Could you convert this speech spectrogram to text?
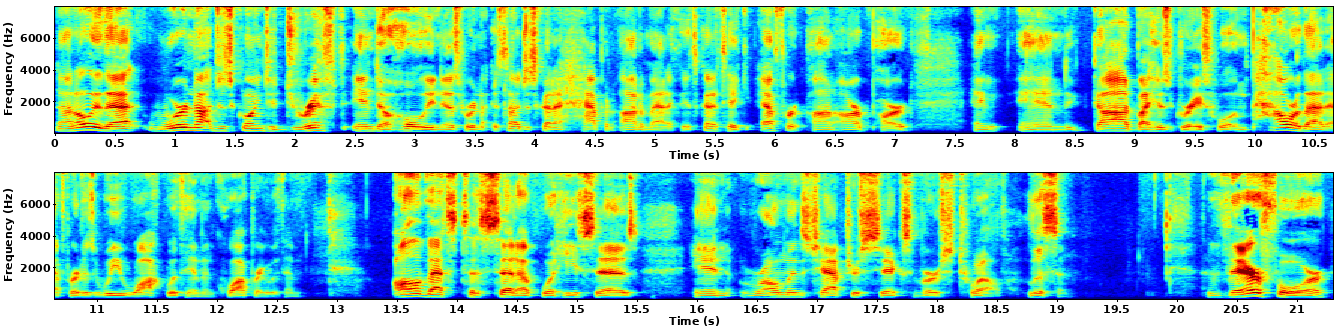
not only that, we're not just going to drift into holiness. We're not, it's not just going to happen automatically. It's going to take effort on our part. And, and God, by His grace, will empower that effort as we walk with Him and cooperate with Him. All of that's to set up what He says in Romans chapter 6, verse 12. Listen. Therefore,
